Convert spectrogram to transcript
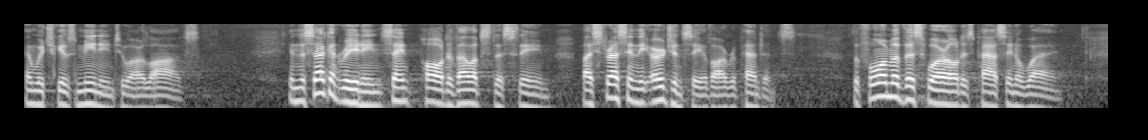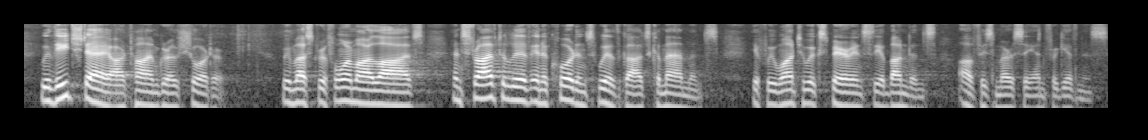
and which gives meaning to our lives. In the second reading, St. Paul develops this theme by stressing the urgency of our repentance. The form of this world is passing away. With each day, our time grows shorter. We must reform our lives and strive to live in accordance with God's commandments if we want to experience the abundance of His mercy and forgiveness.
